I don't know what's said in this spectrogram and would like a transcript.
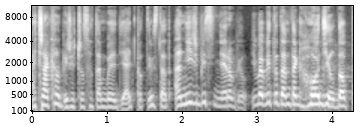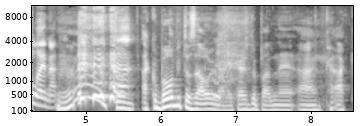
a čakal by, že čo sa tam bude diať pod tým stát. A nič by si nerobil. Iba by to tam tak hodil do plena. No, to, ako bolo by to zaujímavé, každopádne. A, ak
